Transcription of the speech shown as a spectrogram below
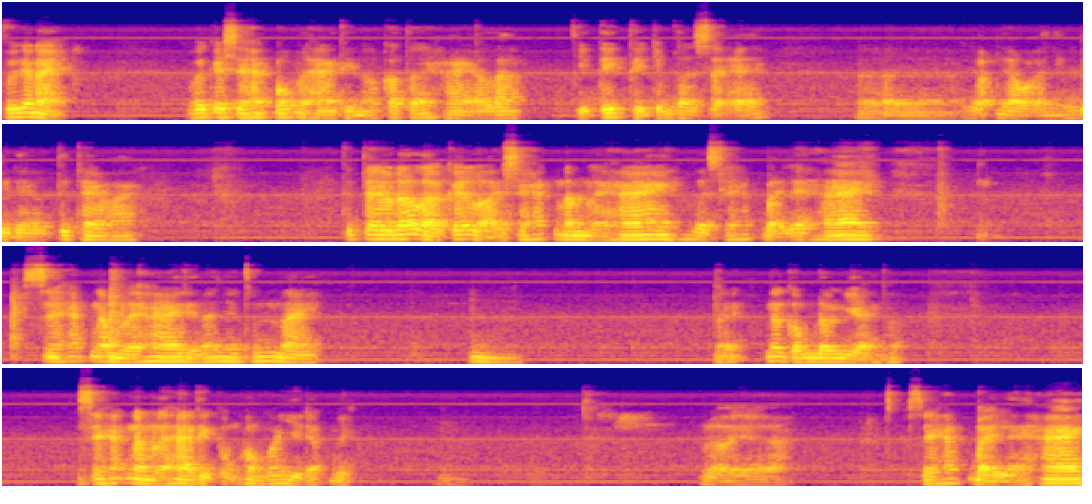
với cái này với cái CH402 thì nó có tới hai alarm. Chi tiết thì chúng ta sẽ uh, gặp nhau ở những video tiếp theo ha. Tiếp theo đó là cái loại CH502 và CH702 CH502 thì nó như thế này. Ừ. Đấy, nó cũng đơn giản thôi. CH502 thì cũng không có gì đặc biệt. Ừ. Rồi à, CH702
